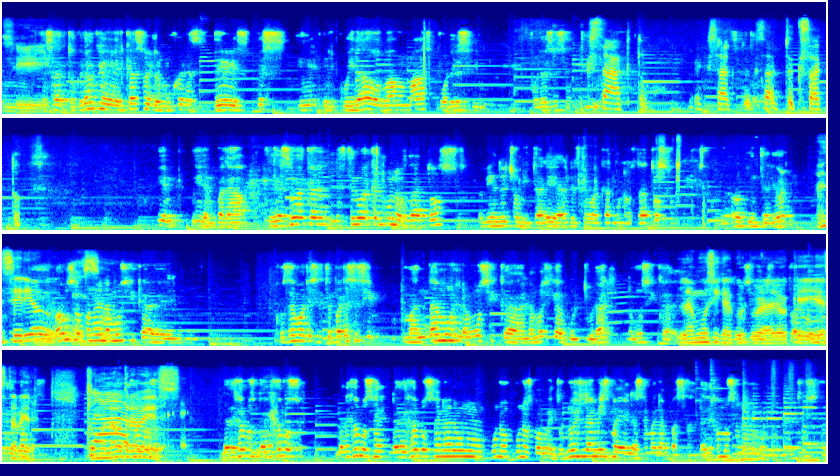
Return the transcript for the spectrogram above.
Sí. Exacto, creo que en el caso de las mujeres debes, es, el cuidado va más por ese, por ese sentido. Exacto, exacto, exacto, exacto. Bien, miren, para, les, tengo acá, les tengo acá algunos datos, habiendo hecho mi tarea, les tengo acá algunos datos sobre ropa interior. ¿En serio? Eh, vamos a poner la música de... José Boris, ¿te parece si mandamos la música, la música cultural? La música, la música cultural, ok, esta vez. Como la otra vez. La dejamos, la dejamos, la dejamos, la dejamos sonar unos momentos. No es la misma de la semana pasada. La dejamos sonar unos momentos.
